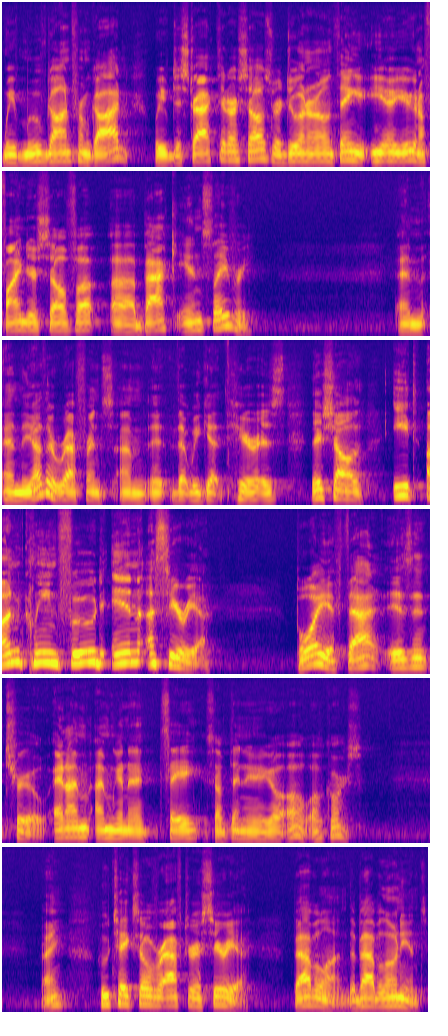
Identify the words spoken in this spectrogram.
We've moved on from God. We've distracted ourselves. We're doing our own thing. You, you're going to find yourself up uh, back in slavery. And, and the other reference um, that we get here is they shall eat unclean food in Assyria. Boy, if that isn't true. And I'm, I'm going to say something and you go, oh, of course. Right? Who takes over after Assyria? Babylon, the Babylonians.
